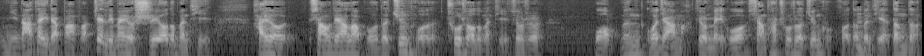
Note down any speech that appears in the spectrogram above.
你拿他一点办法？这里面有石油的问题，还有沙乌地阿拉伯的军火出售的问题，就是我们国家嘛，就是美国向他出售军火的问题等等。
